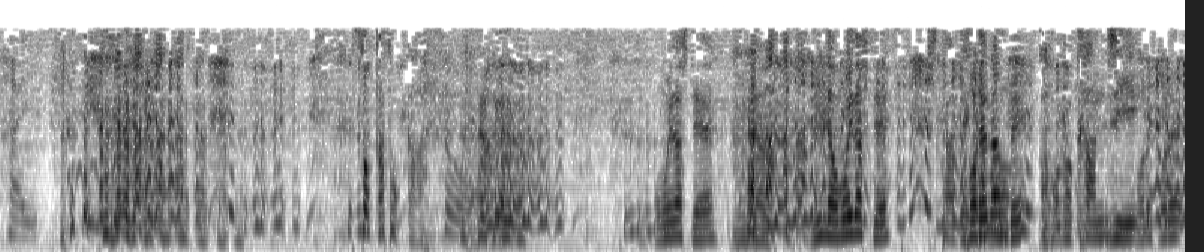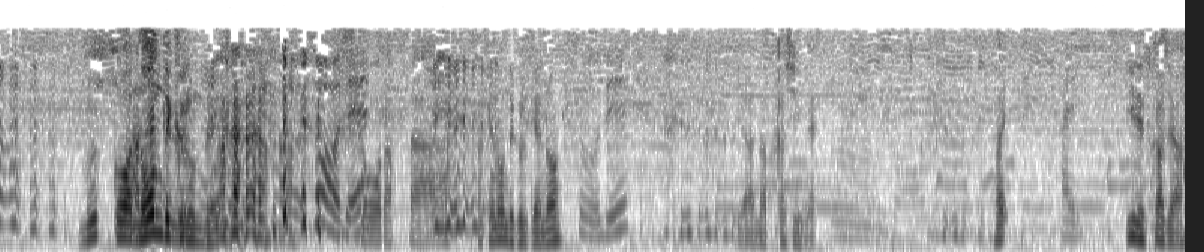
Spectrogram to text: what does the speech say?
はい。そっかそっか。そう。思い出して。みんな、みんな思い出して。これなんで？この感じ。これこれ。むっこは飲んでくるんで。そうそうで。そうだった。酒飲んでくるけど。そうで。いや、懐かしいね。うんはい。はい。いいですか、じゃあ。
